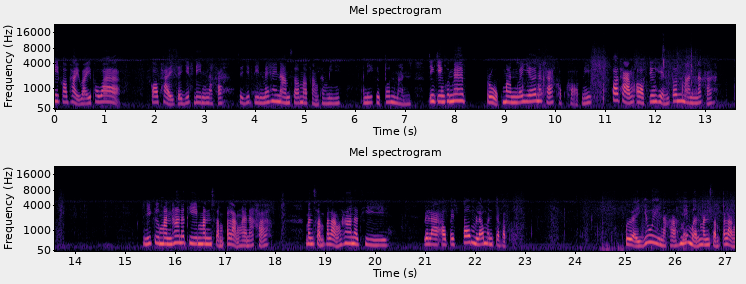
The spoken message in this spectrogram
มีกอไผ่ไว้ เพราะว่ากอไผ่จะยึดดินนะคะ จะยึดดินไม่ให้น้ำซ้อมาฝั่งทางนี้ อันนี้คือต้นมัน จริง ๆ คุณแม่ปลูกมันไว้เยอะนะคะ ขอบขอบๆนี้ พอถางออกจึงเห็นต้นมันนะคะ นี่คือมันห้านาทีมันสำปะหลังอะนะคะ มันสำปะหลังห้านาที เวลาเอาไปต้มแล้วมันจะแบบเปื่อยยุ่ยนะคะ ไม่เหมือนมันสำปะหลัง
